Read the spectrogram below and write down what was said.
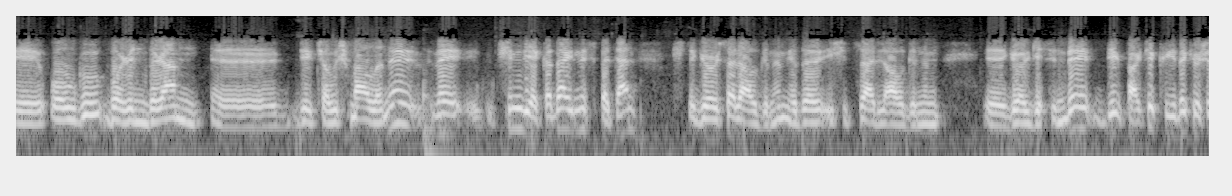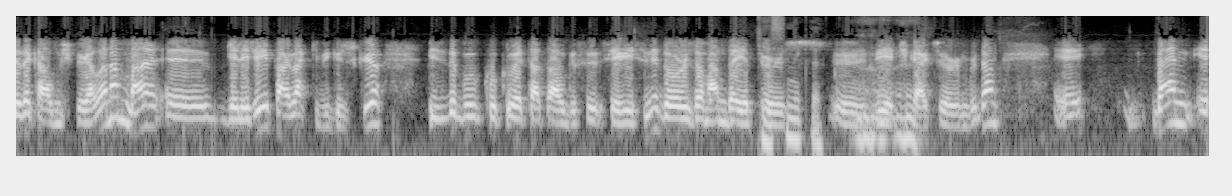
e, olgu barındıran e, bir çalışma alanı ve şimdiye kadar nispeten işte görsel algının ya da işitsel algının e, gölgesinde bir parça kıyıda köşede kalmış bir alan ama e, geleceği parlak gibi gözüküyor. Biz de bu koku ve tat algısı serisini doğru zamanda yapıyoruz e, diye çıkartıyorum buradan. E, ben e,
